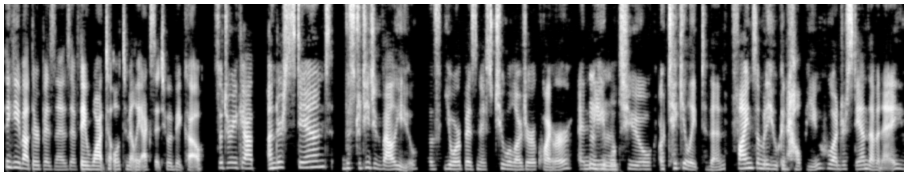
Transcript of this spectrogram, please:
thinking about their business if they want to ultimately exit to a big co. So, to recap, understand the strategic value of your business to a larger acquirer and be mm-hmm. able to articulate to them. Find somebody who can help you, who understands M&A.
